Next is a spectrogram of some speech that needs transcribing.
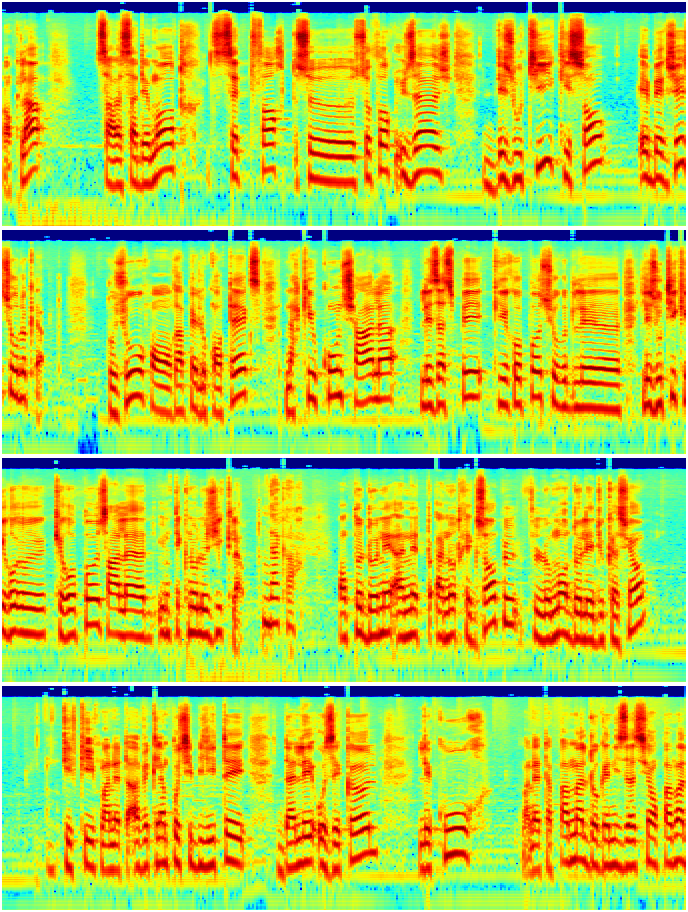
Donc là, ça, démontre cette forte, ce, fort usage des outils qui sont hébergés sur le cloud. Toujours, on rappelle le contexte, les aspects qui reposent sur les, outils qui, reposent sur une technologie cloud. D'accord. On peut donner un, autre exemple, le monde de l'éducation. Avec l'impossibilité d'aller aux écoles, les cours, pas mal d'organisations, pas mal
